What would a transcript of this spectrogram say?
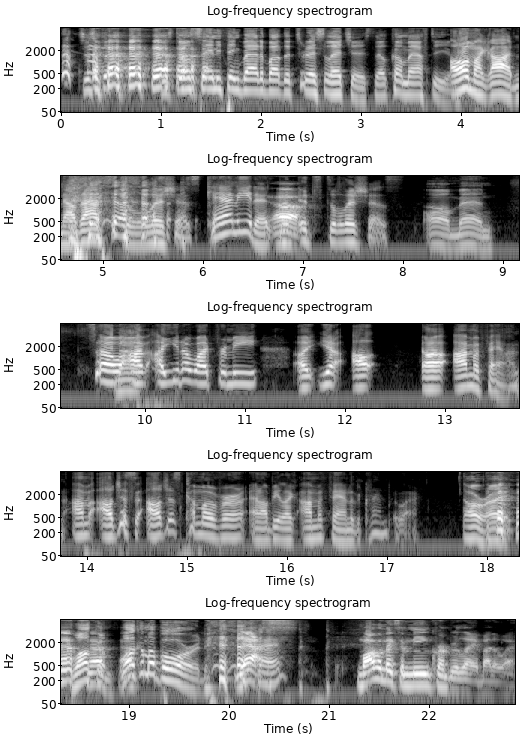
just, don't, just don't say anything bad about the tres leches. They'll come after you. Oh my god, now that's delicious. Can't eat it, but it's delicious. Oh, man. So Now- I, I, you know what? For me, uh, yeah, I'll, uh, I'm a fan. I'm, I'll just, I'll just come over and I'll be like, I'm a fan of the creme brulee. All right. Welcome. Welcome aboard. yes. Marlon makes a mean creme brulee, by the way.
